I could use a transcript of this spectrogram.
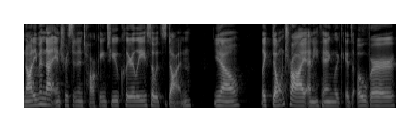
not even that interested in talking to you clearly. So it's done, you know? Like, don't try anything. Like, it's over.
